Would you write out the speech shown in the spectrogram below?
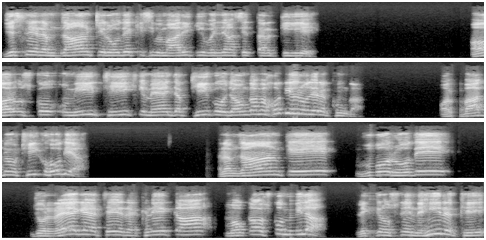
جس نے رمضان کے روزے کسی بیماری کی وجہ سے ترک کیے۔ اور اس کو امید تھی کہ میں جب ٹھیک ہو جاؤں گا، میں خود ہی روزے رکھوں گا۔ اور بعد میں وہ ٹھیک ہو گیا۔ رمضان کے وہ روزے جو رہ گئے تھے رکھنے کا موقع اس کو ملا۔ لیکن اس نے نہیں رکھے،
